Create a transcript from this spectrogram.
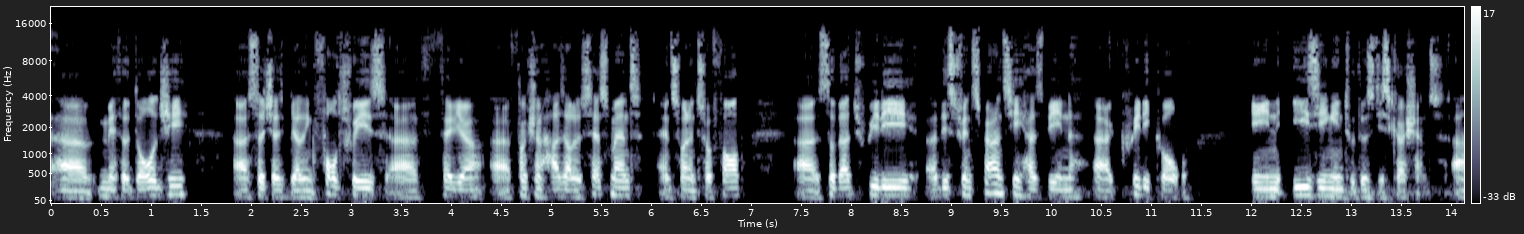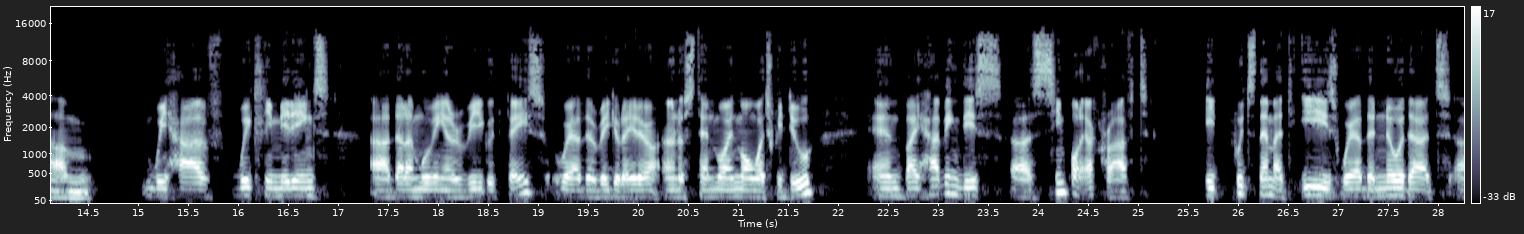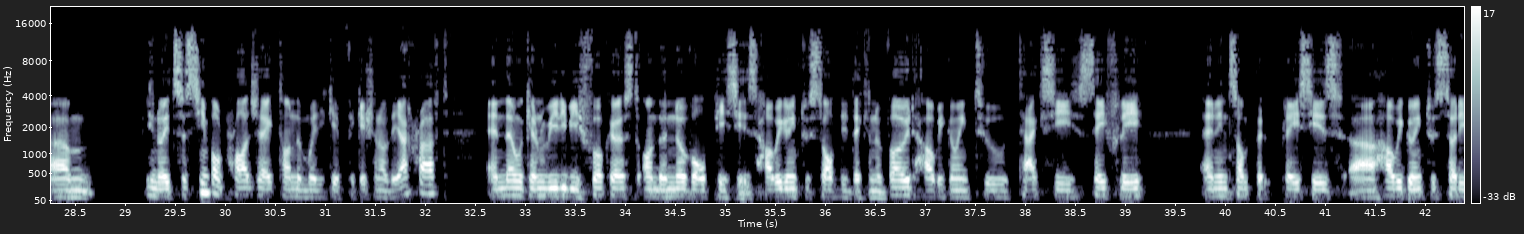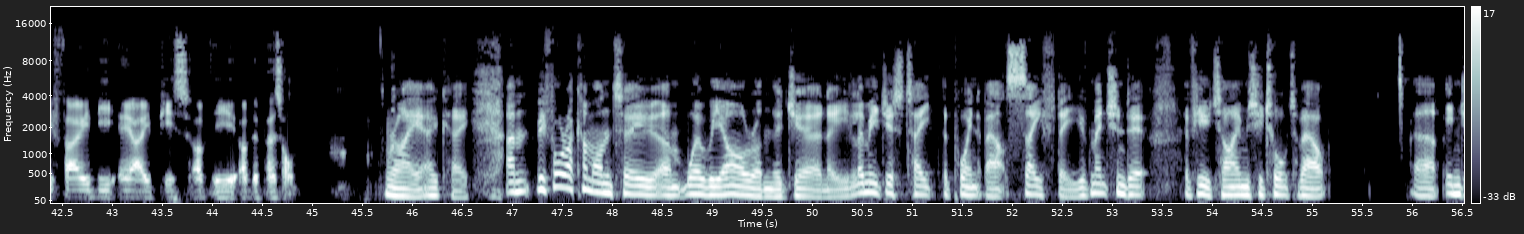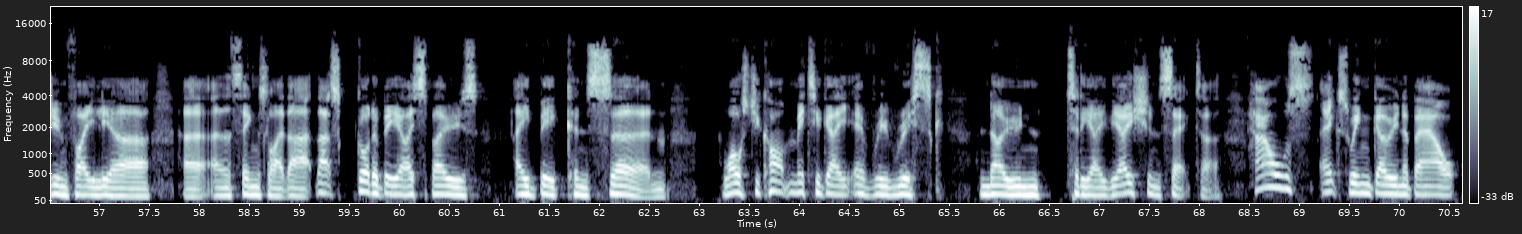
uh, methodology, uh, such as building fault trees, uh, failure, uh, functional hazard assessment, and so on and so forth. Uh, so that really, this transparency has been critical in easing into those discussions. Um, we have weekly meetings that are moving at a really good pace where the regulator understand more and more what we do And by having this simple aircraft, it puts them at ease where they know that, um, you know, it's a simple project on the modification of the aircraft. And then we can really be focused on the novel pieces. How are we going to solve the detect and avoid? How are we going to taxi safely? And in some places, uh, how are we going to certify the AI piece of the, of the puzzle? Right. Okay. Um, before I come on to um, where we are on the journey, let me just take the point about safety. You've mentioned it a few times. You talked about uh, engine failure uh, and things like that. That's got to be, I suppose, a big concern. Whilst you can't mitigate every risk known to the aviation sector, how's Xwing going about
